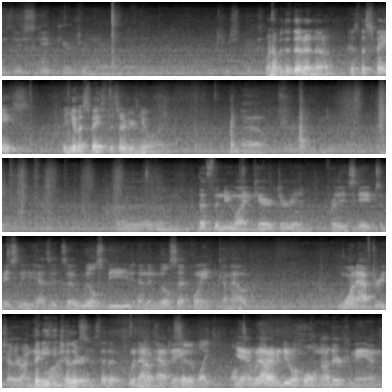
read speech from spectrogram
is the escape character in there? I. Extra space. Well, no, but no, no, no, no, because the space, then you have a space at the start of your new line. Oh, true. We can do it. Um, that's the new line character in, for the escape. So basically, it has its uh, wheel speed and then will set point come out one after each other on new Beneath each other lines instead of. without having Instead of like. on yeah top. without having to do a whole nother command.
